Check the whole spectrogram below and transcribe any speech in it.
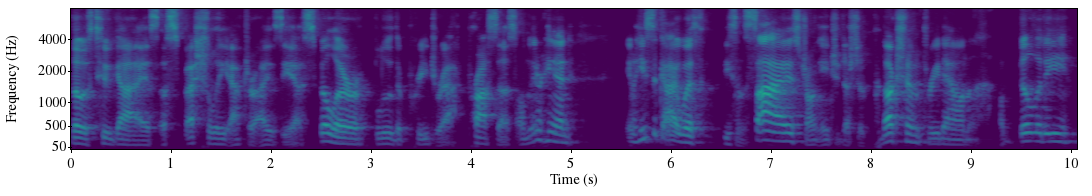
those two guys, especially after Isaiah Spiller blew the pre draft process. On the other hand, you know, he's a guy with decent size, strong age adjusted production, three down ability.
